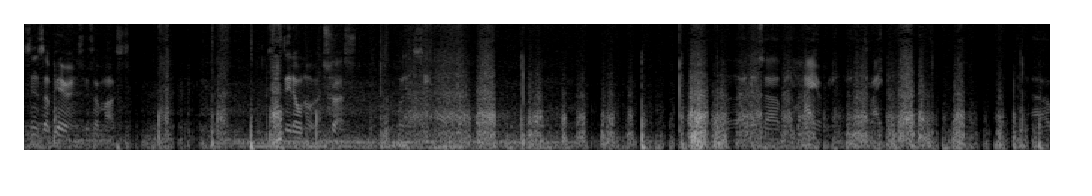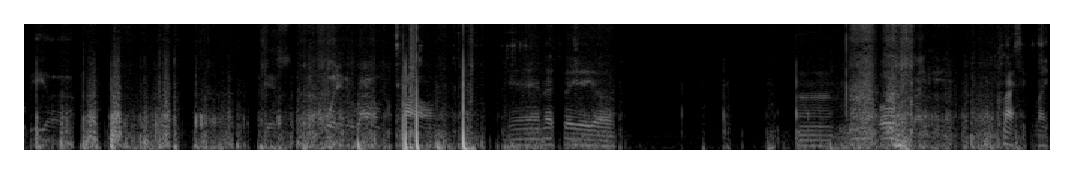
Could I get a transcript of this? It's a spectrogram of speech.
Since appearance is a must, since they don't know the trust when they see I guess I'll be hiring a driver. And I'll be, uh, I guess, reporting around town. And let's say a, uh, uh, old Lincoln, classic Lincoln.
